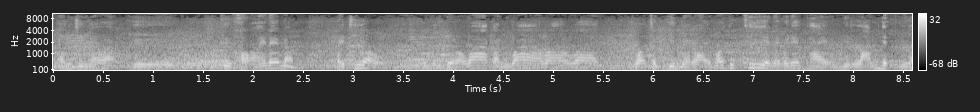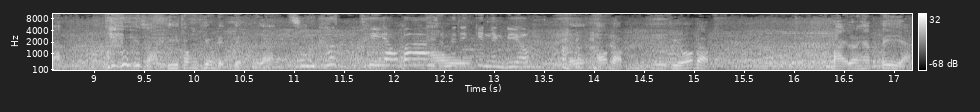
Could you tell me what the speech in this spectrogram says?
เอาจริงๆแล้วอะคือคือขอให้ได้แบบไปเที่ยว เดี๋ยวเราว่ากันว่าว่าว่าว่าจะกินอะไร เพราะทุกที่ในประเทศไทยมันมีร้านเด็ดอยู่แล้วมีสถานที่ท่องเที่ยวเด็ดๆอยู่แล้วฉันก็เที่ยวบ้างเอาฉันไม่ได้กินอย่างเดียว เออเอาแบบฟีลว่าแบบไปแล้วแฮปปี้อะ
